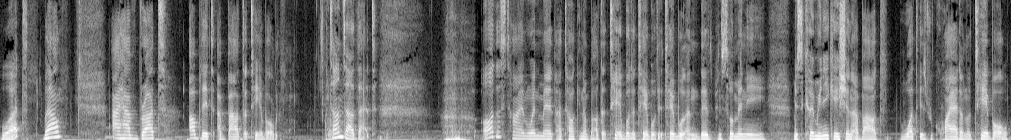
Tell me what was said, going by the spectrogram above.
what? Well, I have brought update about the table. Turns out that all this time when men are talking about the table, the table, the table, and there's been so many miscommunication about what is required on the table,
